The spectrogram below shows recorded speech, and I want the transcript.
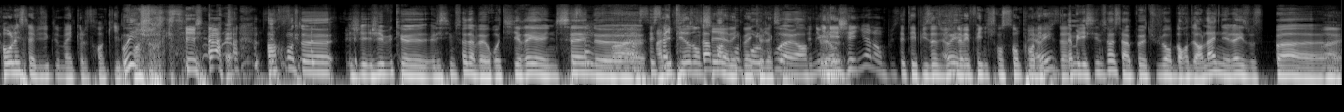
Quand on laisse la musique de Michael tranquille, Oui. Par contre, euh, j'ai vu que les Simpsons avaient retiré une scène. euh, c'est Un ça épisode entier avec Michael coup, Jackson. que- Il hein. est génial en plus cet épisode. Ah oui. Vous avez fait une chanson pour Ah oui. l'épisode. Mais les Simpsons, c'est un peu toujours borderline et là, ils osent pas. euh, Ouais.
